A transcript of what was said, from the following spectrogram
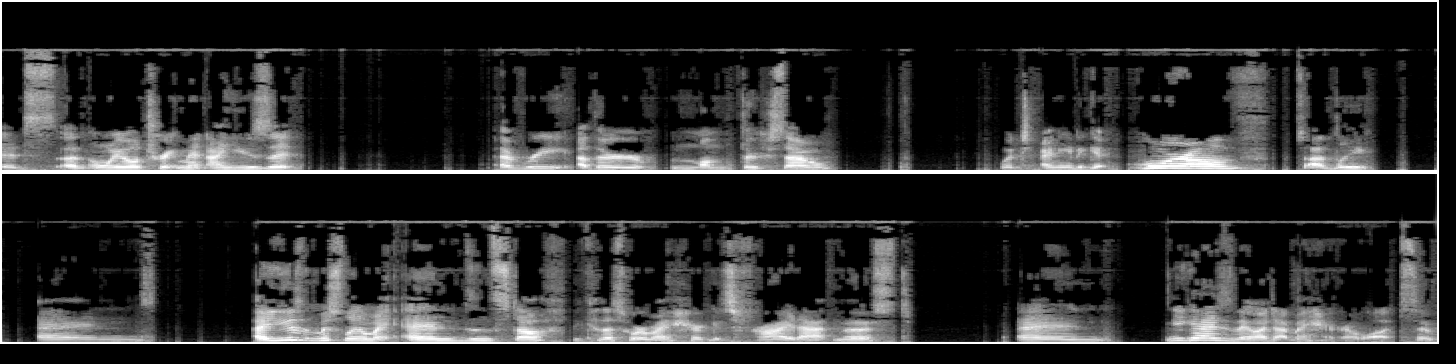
it's an oil treatment. I use it every other month or so, which I need to get more of, sadly. And I use it mostly on my ends and stuff because that's where my hair gets fried at most. And you guys know I dye my hair a lot, so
